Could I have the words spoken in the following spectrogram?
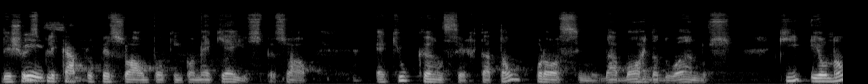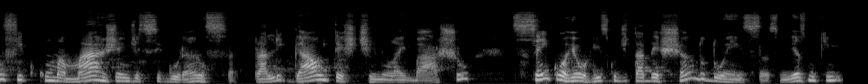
Deixa eu isso. explicar para o pessoal um pouquinho como é que é isso, pessoal é que o câncer está tão próximo da borda do ânus que eu não fico com uma margem de segurança para ligar o intestino lá embaixo sem correr o risco de estar tá deixando doenças, mesmo que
